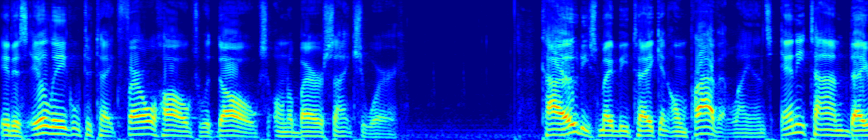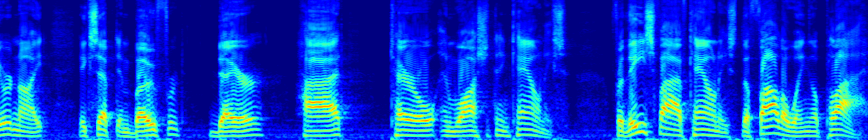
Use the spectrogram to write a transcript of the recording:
It is illegal to take feral hogs with dogs on a bear sanctuary. Coyotes may be taken on private lands any time, day or night, except in Beaufort, Dare, Hyde, Tyrrell, and Washington counties. For these five counties, the following apply.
